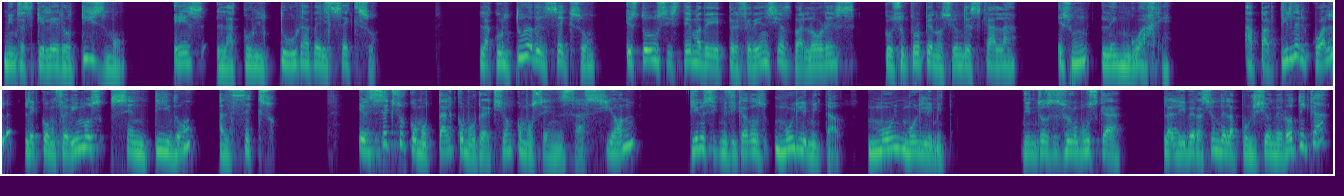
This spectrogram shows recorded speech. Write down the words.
Mientras que el erotismo es la cultura del sexo. La cultura del sexo es todo un sistema de preferencias, valores, con su propia noción de escala, es un lenguaje, a partir del cual le conferimos sentido al sexo. El sexo como tal, como reacción, como sensación, tiene significados muy limitados, muy, muy limitados. Y entonces uno busca la liberación de la pulsión erótica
